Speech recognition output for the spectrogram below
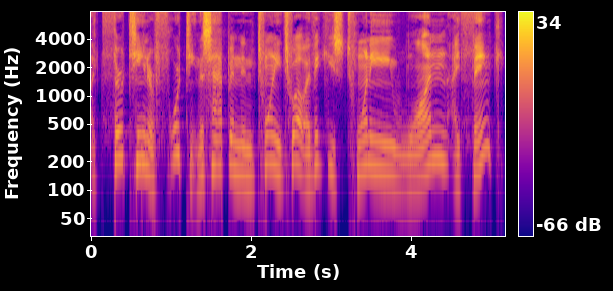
like 13 or 14. This happened in 2012. I think he's 21. I think.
